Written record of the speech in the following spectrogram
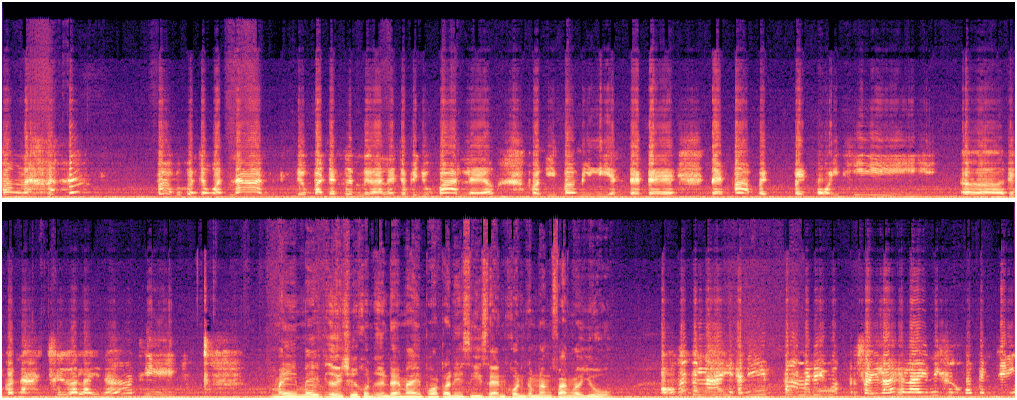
ฟังนะป้าเป็นคนจังหวัดน่าน เดี๋ยวป้าจะขึ้นเหนือแล้วจะไปอยู่บ้านแล้ว พอดีป้ามีเหรียญแต่แต่ แต่ป้าไปไปปล่อยที่ เอ่อเดี๋ยวก่อนนะ ชื่ออะไรนะที่ ไม่ไม่เอ่ยชื่อคนอื่นได้ไหมเพราะตอนนี้4ี่แสนคนกำลังฟังเราอยู่ นี่คือความเป็นจริง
